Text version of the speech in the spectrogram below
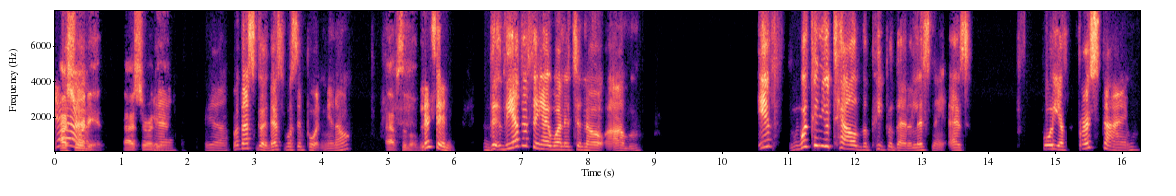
yeah. I sure did. I sure yeah. did. Yeah. Well, that's good. That's what's important, you know? Absolutely. Listen, the, the other thing I wanted to know, um, if what can you tell the people that are listening as for your first time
